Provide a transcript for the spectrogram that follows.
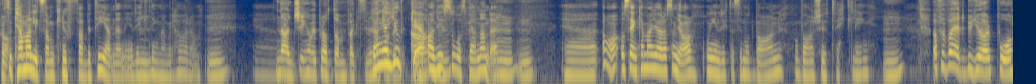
Ja. Så kan man liksom knuffa beteenden i en riktning man vill ha dem. Eh, Nudging har vi pratat om faktiskt i den Ja, här ni har podden. gjort det. Ja, det är mm. så spännande. Eh, ja, och sen kan man göra som jag och inrikta sig mot barn och barns utveckling. Mm. Ja, för vad är det du gör på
